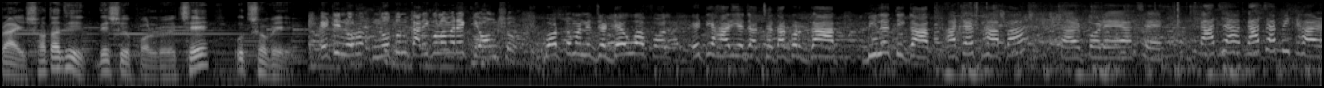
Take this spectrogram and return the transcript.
প্রায় শতাধিক দেশীয় ফল রয়েছে উৎসবে। এটি নতুন কারিকুলামের একটি অংশ। বর্তমানে যে ডেউয়া ফল এটি হারিয়ে যাচ্ছে। তারপর গাব বিলেতি গাব আটার থাপা তারপরে আছে কাঁচা কাঁচা পিঠার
